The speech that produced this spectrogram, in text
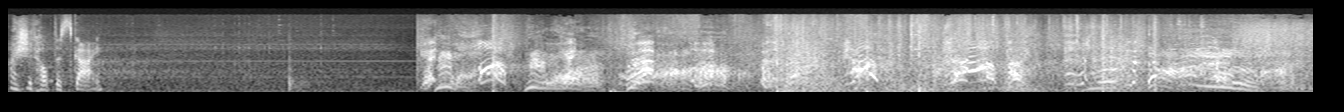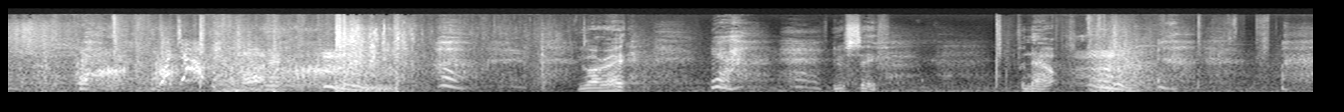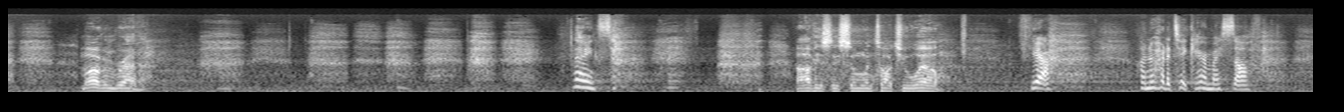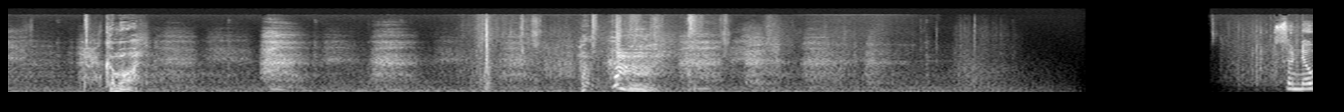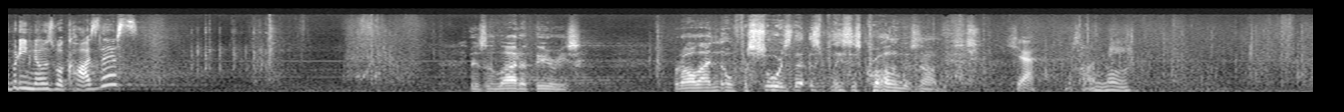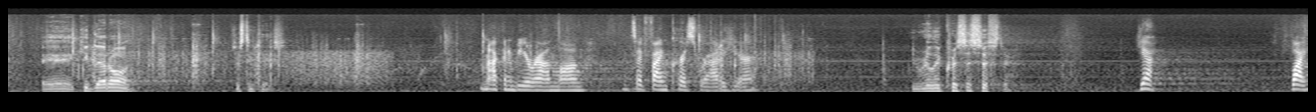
I should help this guy. Get off! Get off! Help! Help! Watch out! I'm on it. You all right? Yeah. You're safe. For now. Marvin Branagh. Thanks. Obviously someone taught you well. Yeah. I know how to take care of myself. Come on. So nobody knows what caused this? There's a lot of theories. But all I know for sure is that this place is crawling with zombies. Yeah, you're telling me. Hey, hey, keep that on. Just in case. I'm not gonna be around long. Once I find Chris, we're out of here. You really Chris's sister? Yeah. Why?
